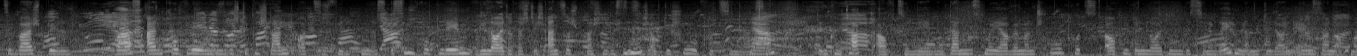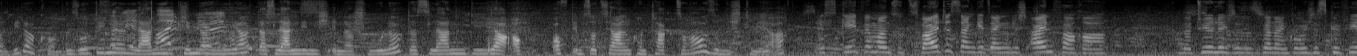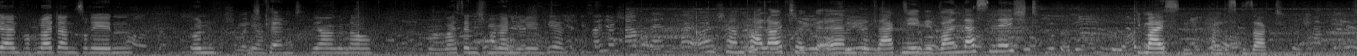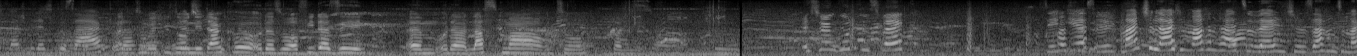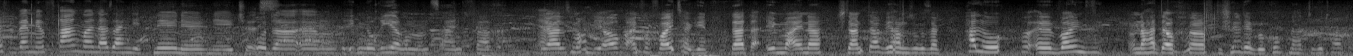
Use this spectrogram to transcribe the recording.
Zum Beispiel war es ein Problem, einen richtigen Standort zu finden. Es ist ein Problem, die Leute richtig anzusprechen, dass die sich auch die Schuhe putzen lassen, den Kontakt aufzunehmen. Dann muss man ja, wenn man Schuhe putzt, auch mit den Leuten ein bisschen reden, damit die dann irgendwann auch mal wiederkommen. Und so Dinge lernen die Kinder hier. Das lernen die nicht in der Schule. Das lernen die ja auch oft im sozialen Kontakt zu Hause nicht mehr. Es geht, wenn man zu zweit ist, dann geht es eigentlich einfacher. Natürlich ist es schon ein komisches Gefühl, einfach Leute anzureden. Und man ja, kennt. Ja, genau. Man weiß ja nicht, wie man reagiert. Bei euch haben ein paar Leute ähm, gesagt, nee, wir wollen das nicht. Die meisten haben das gesagt. Zum Beispiel das gesagt. Oder Also zum Beispiel so, nee, danke oder so, auf Wiedersehen ähm, oder lasst mal und so. Ist für einen guten Zweck. Seht ihr es? Manche Leute machen halt so welche Sachen, zum Beispiel, wenn wir fragen wollen, da sagen die, nee, nee, nee, tschüss. Oder ähm, ignorieren uns einfach. Ja, das machen die auch, einfach weitergehen. Da hat eben einer, stand da, wir haben so gesagt, hallo, äh, wollen Sie... Und da hat er auch auf die Schilder geguckt und hat so getan.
